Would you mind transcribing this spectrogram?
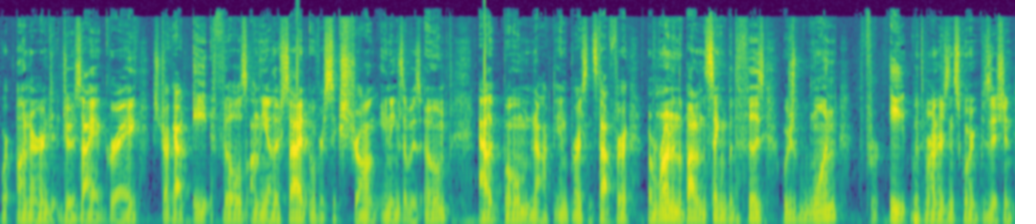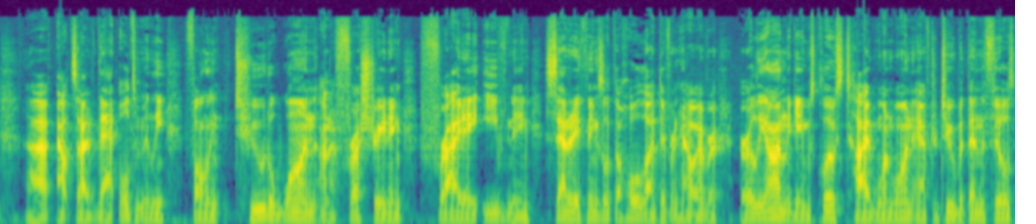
were unearned. Josiah Gray struck out eight Phils on the other side over six strong innings of his own. Alec Bohm knocked in Bryson Stott for a run in the bottom of the second, but the Phillies were just one for eight with runners in scoring position. Uh, outside of that, ultimately falling two to one on a frustrating Friday evening. Saturday things looked a whole lot different, however. Early on, the game was close, tied 1 1 after two, but then the Phils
